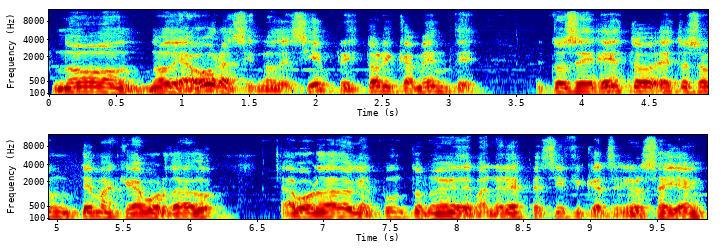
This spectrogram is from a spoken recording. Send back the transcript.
no, no de ahora, sino de siempre, históricamente. Entonces, esto, estos son temas que ha abordado, ha abordado en el punto 9 de manera específica el señor Sayán,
